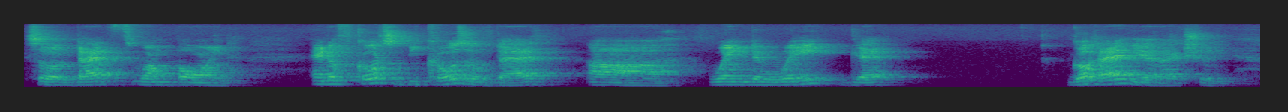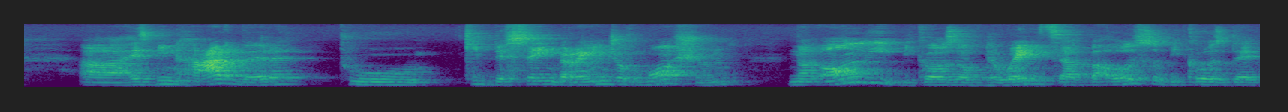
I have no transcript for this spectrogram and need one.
so that's one point. And of course, because of that, uh, when the weight get got heavier actually, uh, has been harder to keep the same range of motion, not only because of the weight itself, but also because the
